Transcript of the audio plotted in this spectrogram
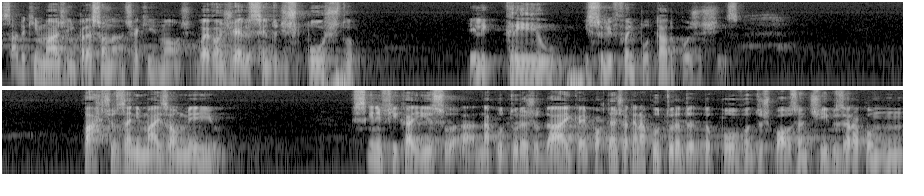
Sabe que imagem impressionante aqui, irmãos? O evangelho sendo disposto. Ele creu, isso lhe foi imputado por justiça. Parte os animais ao meio. O que significa isso? Na cultura judaica, é importante, até na cultura do, do povo, dos povos antigos era comum.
